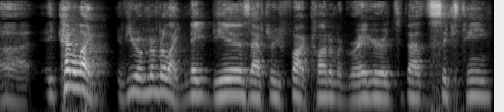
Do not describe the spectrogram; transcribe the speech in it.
Uh, it kind of like if you remember like Nate Diaz after he fought Conor McGregor in 2016,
